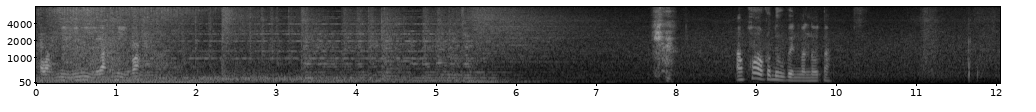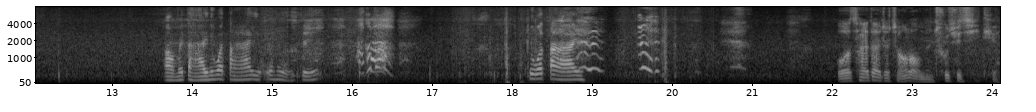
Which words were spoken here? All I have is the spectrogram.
เอาวะหนีหนีวะหนีวะเอาพ่อก็ดูเป็นมนุษย์อ่ะเอาไม่ตายนึกว่าตาย โอ้โหเจ๊นึกว่าตาย 我才带着长老们出去几天，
